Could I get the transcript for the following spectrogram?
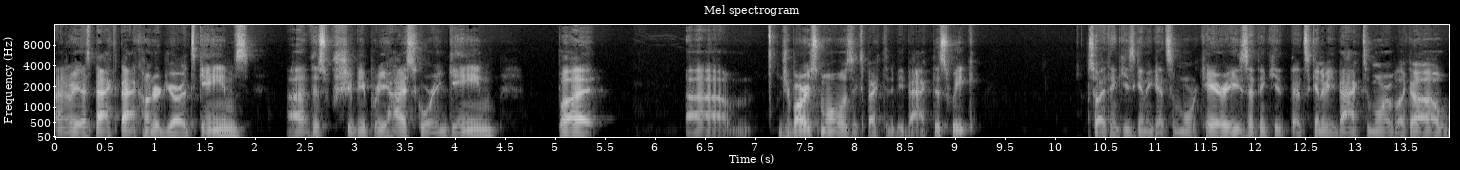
I know he has back to back 100 yards games. Uh, this should be a pretty high scoring game, but um, Jabari Small is expected to be back this week. So I think he's going to get some more carries. I think he, that's going to be back to more of like a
